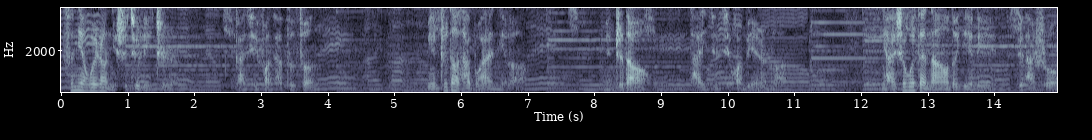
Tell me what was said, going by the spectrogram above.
思念会让你失去理智，甘心放下自尊。明知道他不爱你了，明知道他已经喜欢别人了，你还是会在难熬的夜里对他说：“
